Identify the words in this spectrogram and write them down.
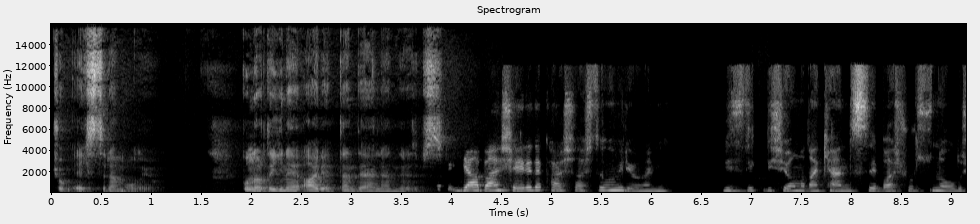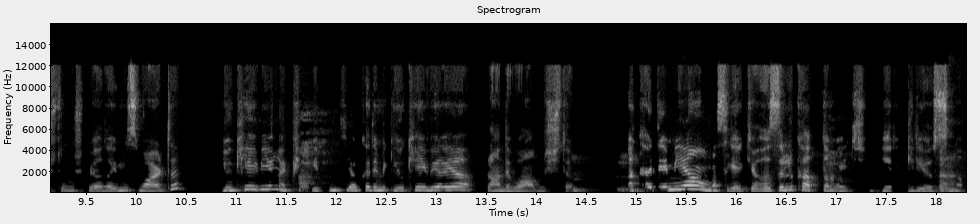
Çok ekstrem oluyor. Bunları da yine ayrıyetten değerlendiririz biz. Ya ben şeyle de karşılaştığımı biliyorum hani bizlik bir şey olmadan kendisi başvurusunu oluşturmuş bir adayımız vardı. UKV'ye, PT Akademik UKV'ye randevu almıştı. Akademiye alması gerekiyor. Hazırlık atlama için gir- giriyor sınava.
